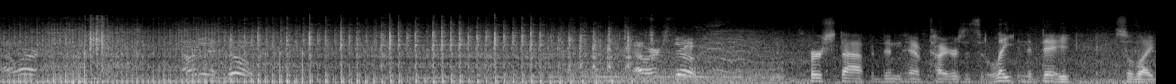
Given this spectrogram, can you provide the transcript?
That works. Now we need a tube. That. First stop, it didn't have tires. It's late in the day. So like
